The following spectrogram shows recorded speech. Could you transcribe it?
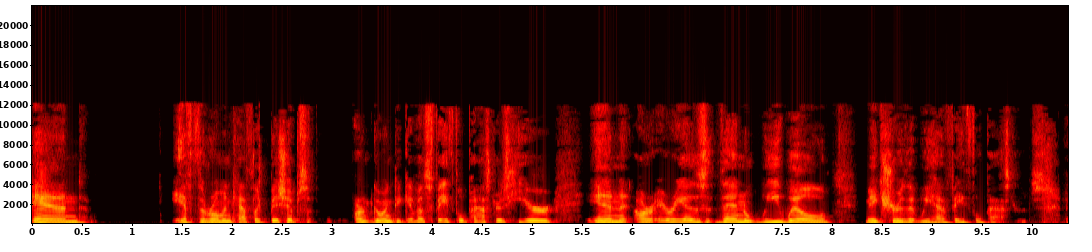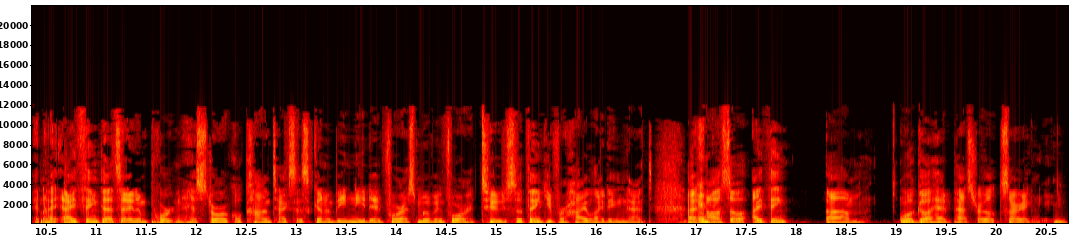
And if the Roman Catholic bishops aren't going to give us faithful pastors here in our areas, then we will make sure that we have faithful pastors. And I, I think that's an important historical context that's going to be needed for us moving forward too. So thank you for highlighting that. I, also, I think, um, well, go ahead, Pastor. Sorry.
